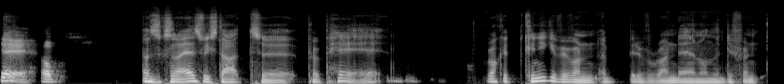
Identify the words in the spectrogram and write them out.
Yeah. I was going to say, as we start to prepare, Rocket, can you give everyone a bit of a rundown on the different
